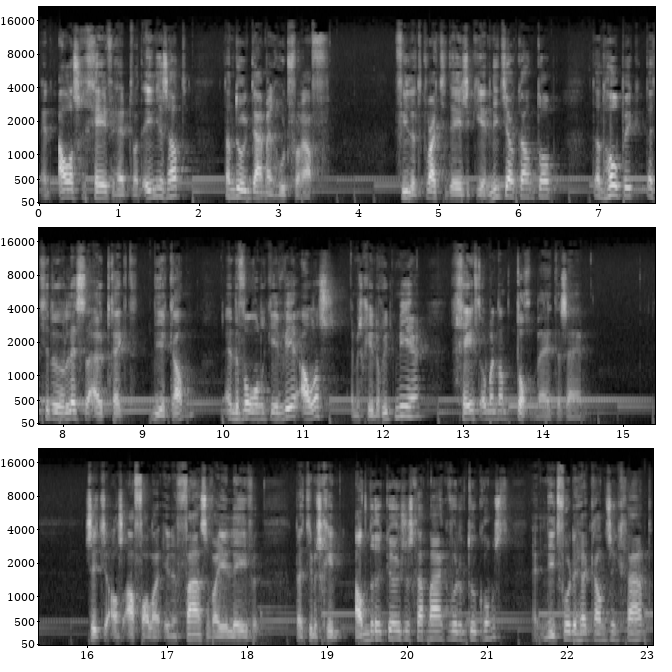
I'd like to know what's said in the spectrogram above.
en alles gegeven hebt wat in je zat, dan doe ik daar mijn hoed voor af. Viel het kwartje deze keer niet jouw kant op, dan hoop ik dat je er de lessen uittrekt die je kan en de volgende keer weer alles, en misschien nog iets meer, geeft om er dan toch bij te zijn. Zit je als afvaller in een fase van je leven dat je misschien andere keuzes gaat maken voor de toekomst en niet voor de herkansing gaat,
